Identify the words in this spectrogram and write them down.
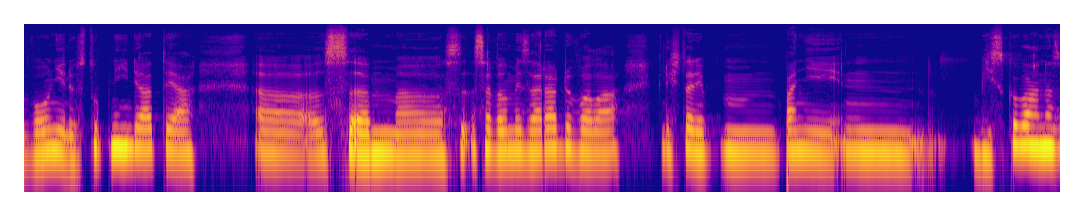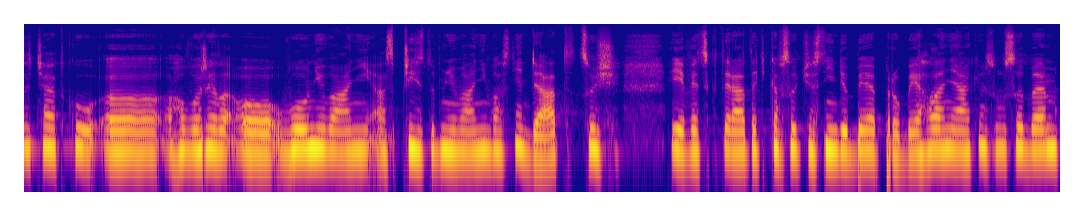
volně dostupných dat. Já jsem se velmi zaradovala, když tady mm, paní mm, Bísková na začátku uh, hovořila o uvolňování a zpřístupňování vlastně dat, což je věc, která teďka v současné době proběhla nějakým způsobem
